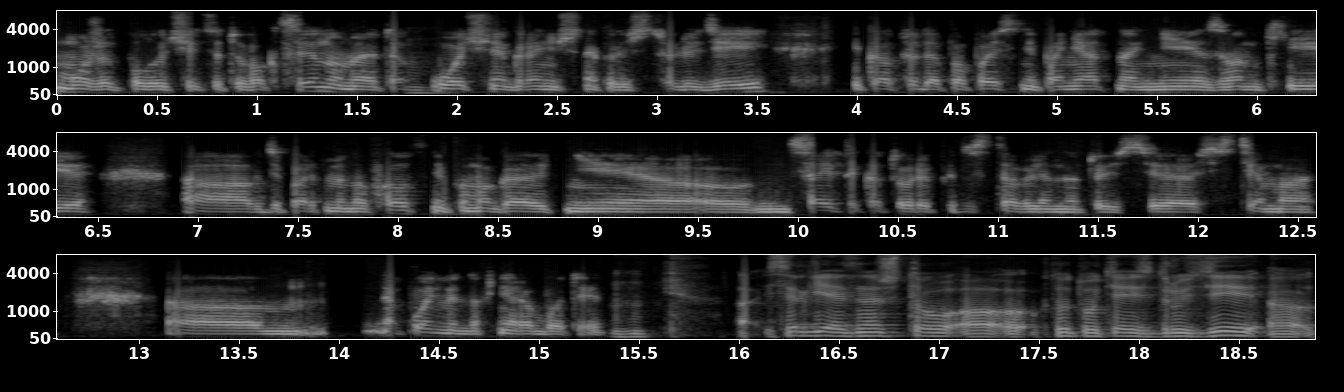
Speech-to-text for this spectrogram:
может получить эту вакцину, но это очень ограниченное количество людей. И как туда попасть, непонятно. Ни звонки а, в Department of Health не помогают, ни а, сайты, которые предоставлены. То есть а, система а, аппоинтментов не работает. Mm-hmm. Сергей, я знаю, что а, кто-то у тебя есть друзей, а,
